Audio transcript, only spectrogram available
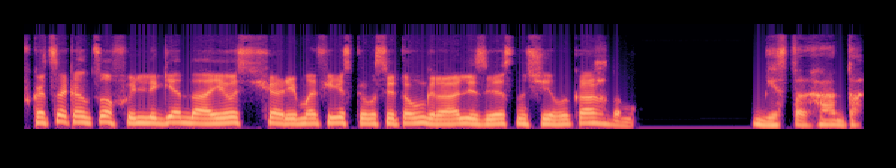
В конце концов, и легенда о Иосифе Аримофейском Святом Граале известна силу каждому. «Мистер Хантер,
